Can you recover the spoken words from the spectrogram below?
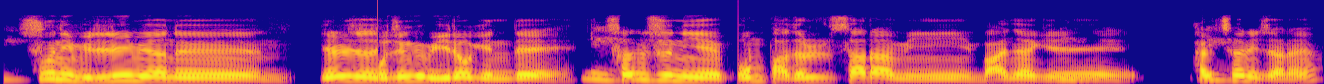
네. 순위 밀리면은 예를 들어 보증금 1억인데 네. 선순위에 돈 받을 사람이 만약에 8천이잖아요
